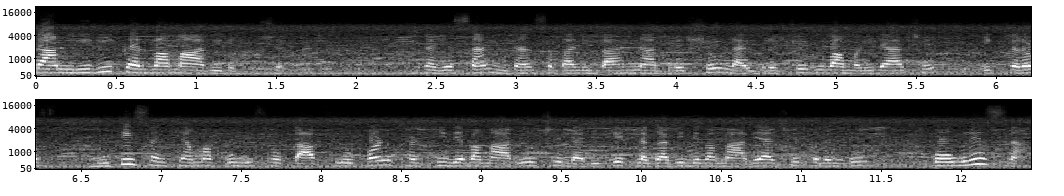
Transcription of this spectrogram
કામગીરી કરવામાં આવી રહી છે. રાજસ્થાન વિધાનસભાની બહારના દ્રશ્યો, લાઈવ દ્રશ્યો જોવા મળી રહ્યા છે. એક તરફ મોટી સંખ્યામાં પોલીસનો કાફલો પણ ખડકી દેવામાં આવ્યો છે, બેરિકેડ લગાવી દેવામાં આવ્યા છે, પરંતુ કોંગ્રેસના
